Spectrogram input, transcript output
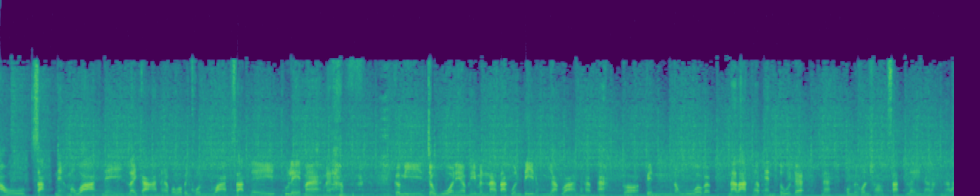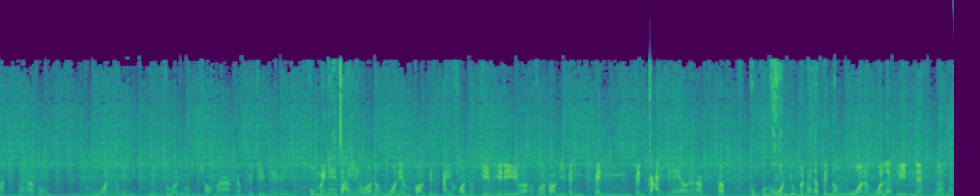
เอาสัตว์เนี่ยมาวาดในรายการนะครับ เพราะว่าเป็นคนวาดสัตว์ได้ทุเรศมากนะครับก็มีเจ้าวัวเนี่ยครับที่มันหน้าตากวนตีนผมอยากวาดนะครับอะก็เป็นน้องวัวแบบน่ารักครับแอนตูดด้วยนะผมเป็นคนชอบสัตว์เลยน่ารักน่ารักนะครับผม องวัวนี่ก็เป็นอีกหนึ่งตัวที่ผมชอบมากครับในเกมเฮเดผมไม่แน่ใจนะว่าน้องวัวเนี่ยเมื่อก่อนเป็นไอคอนของเกมเฮเดป่ะครับเพราะว่าตอนนี้เป็นเป็นเป็นไก่แล้วนะครับครับ ผมคุ้นๆอยู่มันน่าจะเป็นน้องวัวนะวัวแลบลิ้นเนี่ยน่าน่า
